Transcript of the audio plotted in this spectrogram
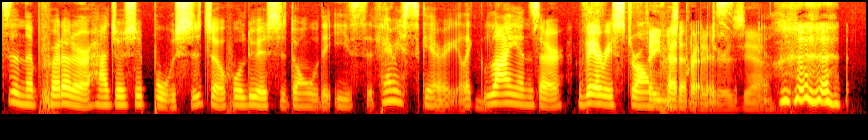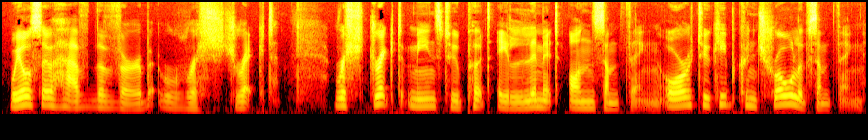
字呢，predator 它就是捕食者或掠食动物的意思。Very scary. Like lions are very strong Famous predators. predators, yeah. we also have the verb restrict. Restrict means to put a limit on something or to keep control of something.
